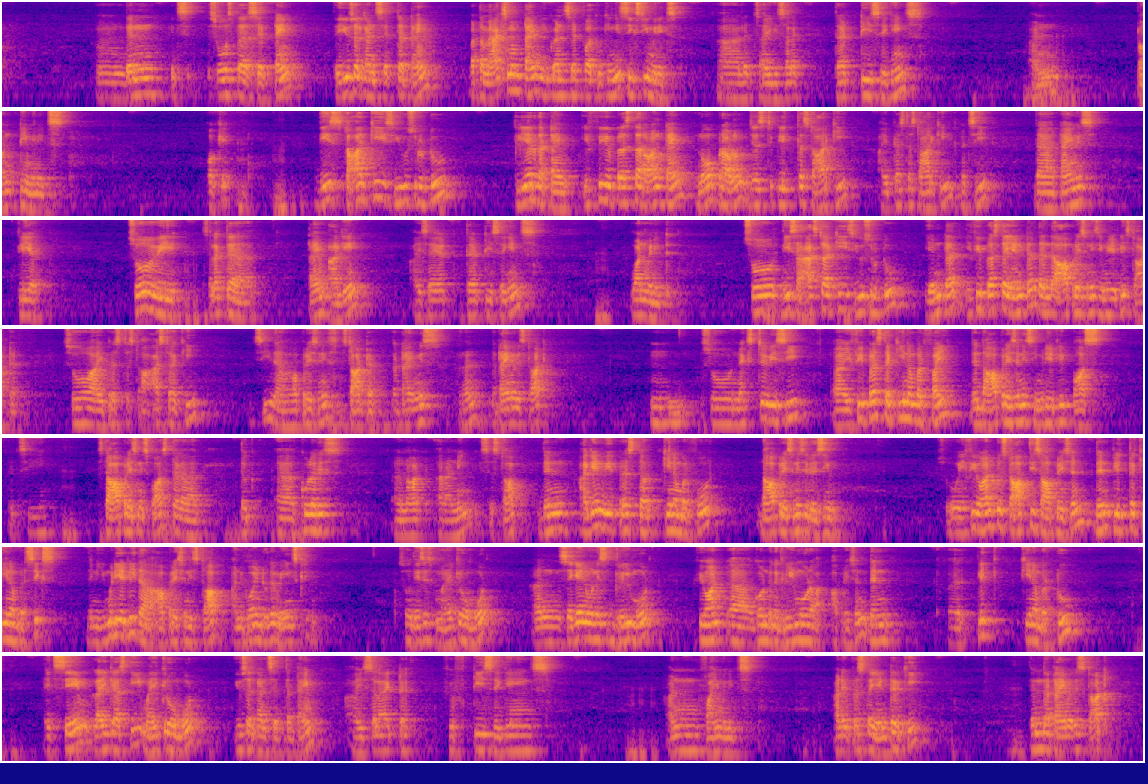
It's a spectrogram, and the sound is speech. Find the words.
Um, then it shows the set time. The user can set the time but the maximum time you can set for cooking is 60 minutes. Uh, let's I select 30 seconds and 20 minutes. Okay. This star key is used to clear the time. If you press the wrong time no problem. Just click the star key. I press the star key. Let's see. The time is clear. So we select the time again. I said 30 seconds 1 minute. So this hashtag key is used to enter. If you press the enter then the operation is immediately started. So I press the hashtag key. See the operation is started. The time is run. The timer is start. Mm, so next we see uh, if we press the key number 5 then the operation is immediately pass. Let's see. So the operation is passed the, the uh, cooler is uh, not running it's stop. Then again we press the key number 4 the operation is resume so if you want to stop this operation then click the key number 6 then immediately the operation is stopped and go into the main screen so this is micro mode. And second one is grill mode. If you want uh, go into the grill mode operation then uh, click key number 2 it's same like as the micro mode. User can set the time. I select 50 seconds and 5 minutes. And I press the enter key. Then the timer is start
